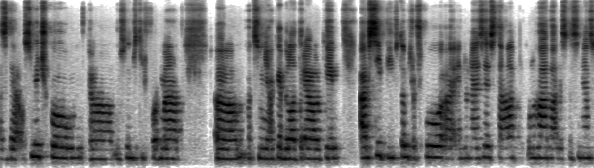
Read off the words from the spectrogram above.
s D8, uh, muslimský formát, uh, pak jsou nějaké bilaterálky. RCP v tom trošku uh, Indonésie stále pokulhává. Dneska jsem měla s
